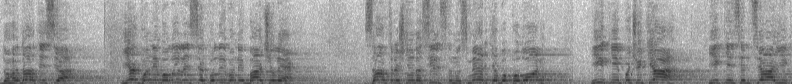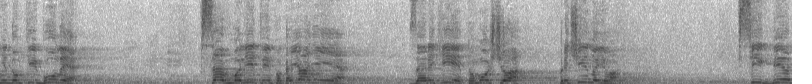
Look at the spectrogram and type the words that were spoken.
догадатися, як вони молилися, коли вони бачили завтрашню насильственну смерть або полон, їхні почуття, їхні серця, їхні думки були все в молитві і покаянні за ріки, тому що причиною всіх бід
